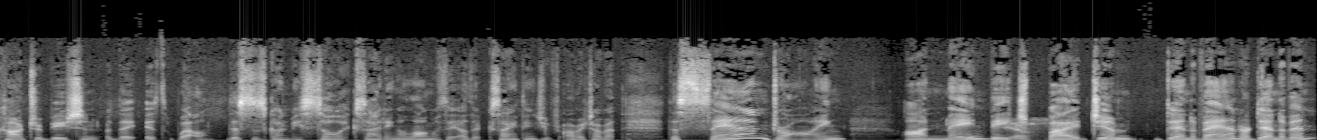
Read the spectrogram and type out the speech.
contribution or the it's well this is going to be so exciting along with the other exciting things you've already talked about the sand drawing on Main Beach yes. by Jim Denevan or Denovan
